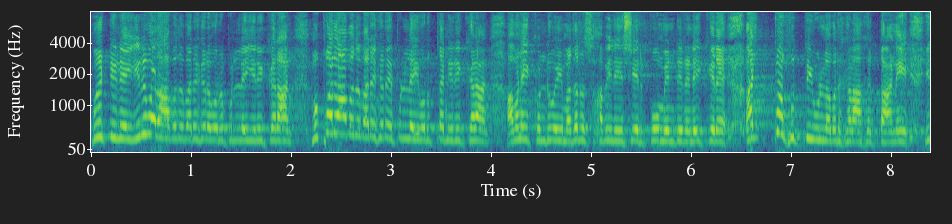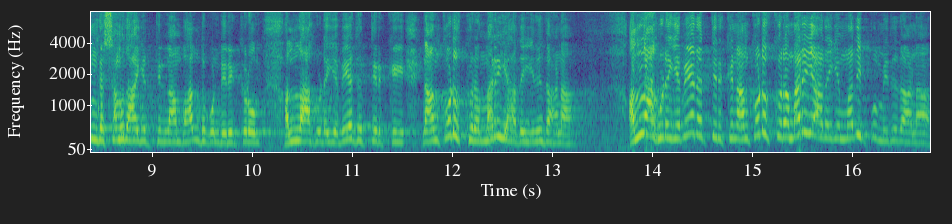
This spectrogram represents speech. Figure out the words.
வீட்டிலே இருபதாவது வருகிற ஒரு பிள்ளை இருக்கிறான். முப்பதாவது வருகிற பிள்ளை ஒருத்தன் இருக்கிறான். அவனை கொண்டு போய் மதரசாவிலே சேர்ப்போம் என்று நினைக்கிற அற்ப புத்தி உள்ளவர்களாகத்தானே இந்த சமுதாயத்தில் நாம் வாழ்ந்து கொண்டிருக்கிறோம். அல்லாஹுடைய வேதத்திற்கு நாம் கொடுக்கிற மரியாதை இதுதானா? அல்லாஹுடைய வேதத்திற்கு நாம் கொடுக்கிற மரியாதையும் மதிப்பும் இதுதானா?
